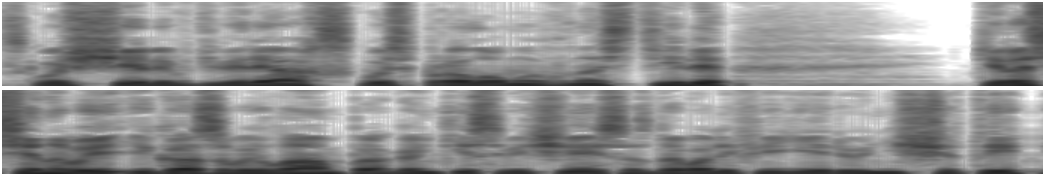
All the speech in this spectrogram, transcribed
сквозь щели в дверях, сквозь проломы в настиле. Керосиновые и газовые лампы, огоньки свечей создавали феерию нищеты.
